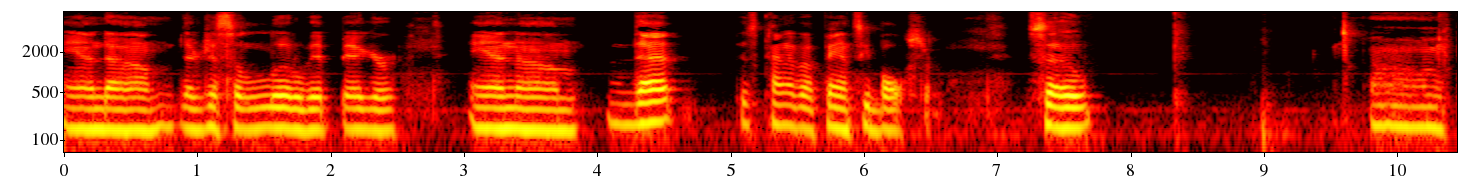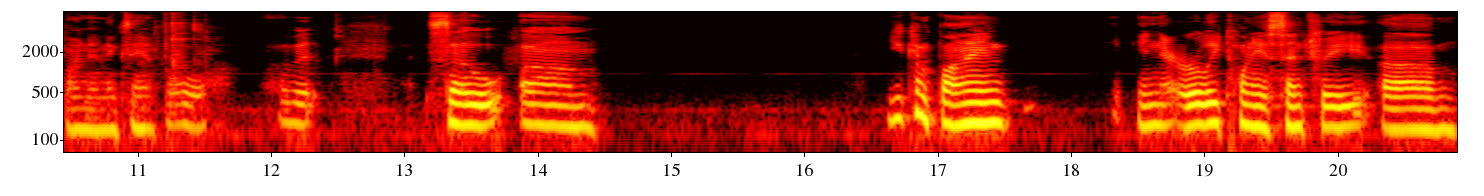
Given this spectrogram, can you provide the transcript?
And um, they're just a little bit bigger. And um, that is kind of a fancy bolster. So uh, let me find an example of it. So, um, you can find in the early 20th century um,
